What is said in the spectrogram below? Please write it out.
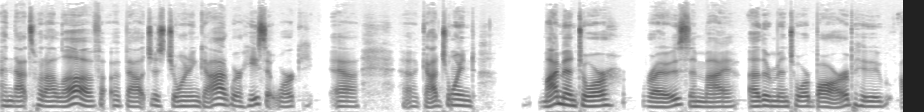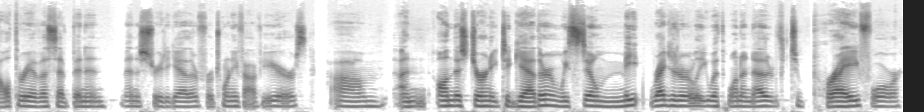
and that's what I love about just joining God where He's at work. Uh, uh, God joined my mentor Rose and my other mentor Barb, who all three of us have been in ministry together for 25 years, um, and on this journey together. And we still meet regularly with one another to pray for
